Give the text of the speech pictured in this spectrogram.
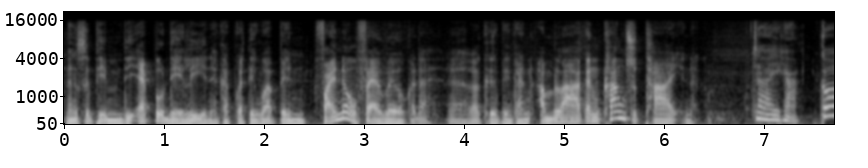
หนังสือพิมพ์ The Apple Daily นะครับก็ถือว่าเป็น final farewell ก็ได้ก็คือเป็นการอำลากันครั้งสุดท้ายนะใช่ค่ะ ก็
